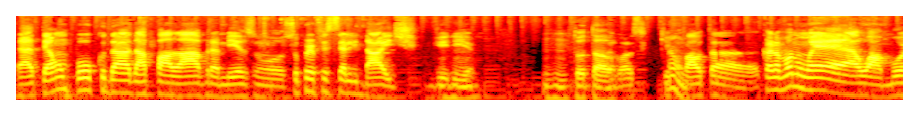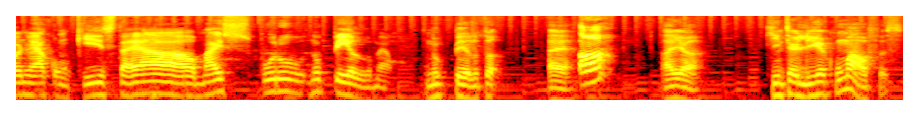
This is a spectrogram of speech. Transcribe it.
É até um pouco da, da palavra mesmo, superficialidade, diria. Uhum. Uhum, total. Um negócio que não. falta. Carnaval não é o amor, não é a conquista, é o mais puro no pelo mesmo. No pelo, tô... é. Ó! Oh. Aí, ó que interliga com Malfas.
